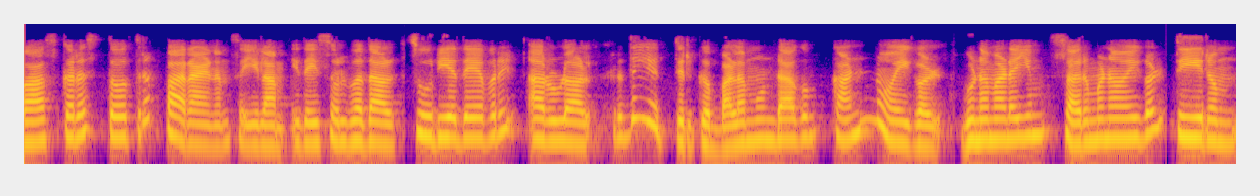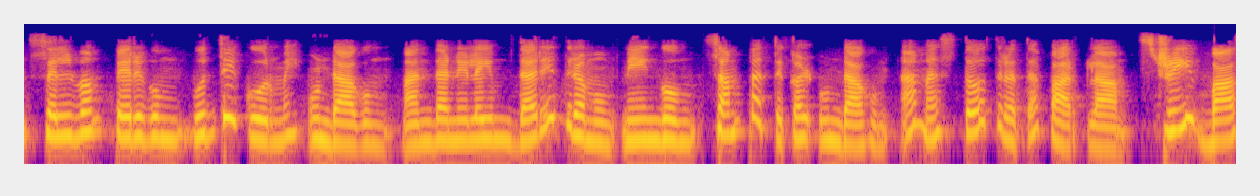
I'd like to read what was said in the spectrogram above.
பாஸ்கர ஸ்தோத்திரம் பாராயணம் செய்யலாம். இதை சொல்வதால் சூரிய தேவரின் அருளால் ஹிருதயத்திற்கு பலம் உண்டாகும் கண் நோய்கள் குணமடையும் சரும நோய்கள் தீரும் செல்வம் பெருகும் புத்தி கூர்மை உண்டாகும். அந்த நிலையும் தரித்திரமும் நீங்கும். சம்பத்துக்கள் உண்டாகும். நாம ஸ்தோத்திரத்தை பார்க்கலாம். ஸ்ரீ பாஸ்கர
